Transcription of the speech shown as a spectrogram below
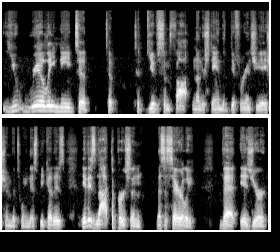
you really need to to to give some thought and understand the differentiation between this because it is, it is not the person necessarily that is your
